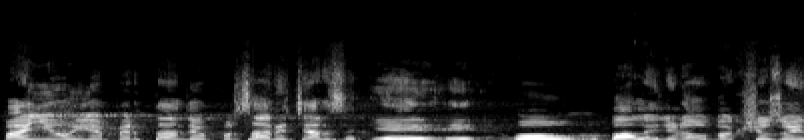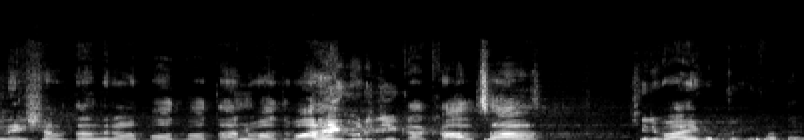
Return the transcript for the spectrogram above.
ਪਾਈਆਂ ਹੋਈਆਂ ਪਿਰਤਾਂ ਦੇ ਉੱਪਰ ਸਾਰੇ ਚੱਲ ਸਕੀਏ ਇਹ- ਉਹ ਬਾਲ ਹੈ ਜਿਹੜਾ ਉਹ ਬਖਸ਼ਿਸ਼ ਹੋਏ ਇਹਨਾਂ ਸ਼ਬਦਾਂ ਦੇ ਨਾਲ ਬਹੁਤ ਬਹੁਤ ਧੰਨਵਾਦ। ਵਾਹਿਗੁਰੂ ਜੀ ਕਾ ਖਾਲਸਾ, ਸ੍ਰੀ ਵਾਹਿਗੁਰੂ ਜੀ ਕੀ ਫਤਿਹ।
